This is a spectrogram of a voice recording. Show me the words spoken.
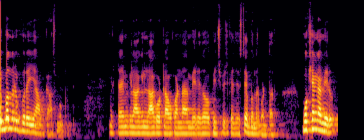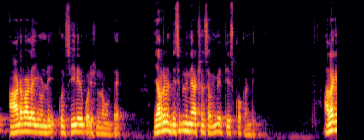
ఇబ్బందులకు గురయ్యే అవకాశం ఉంటుంది. మీరు టైంకి లాగిన్ లాగౌట్లు అవ్వకుండా మీరు ఏదో పిచ్చి పిచ్చిగా చేస్తే ఇబ్బందులు పడతారు. ముఖ్యంగా మీరు ఆడవాళ్ళు అయ్యి ఉండి కొంచెం సీనియర్ పొజిషన్లో ఉంటే ఎవరి మీద డిసిప్లిన్ యాక్షన్స్ అవి మీరు తీసుకోకండి. అలాగే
